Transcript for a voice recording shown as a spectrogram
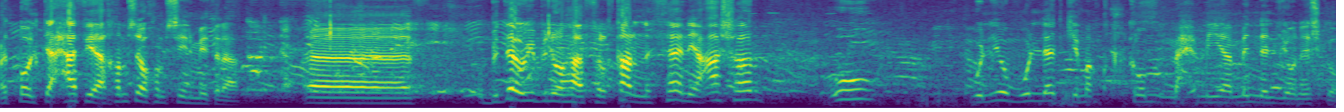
الطول تاعها فيها 55 متر. آه بداو يبنوها في القرن الثاني عشر و واليوم ولات كما قلت لكم محمية من اليونسكو.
